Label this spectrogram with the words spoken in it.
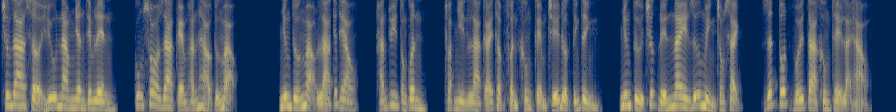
Trương gia sở hữu nam nhân thêm lên, cũng so ra kém hắn hảo tướng mạo. Nhưng tướng mạo là tiếp theo, hắn tuy toàn quân, thoạt nhìn là cái thập phần không kềm chế được tính tình, nhưng từ trước đến nay giữ mình trong sạch, rất tốt với ta không thể lại hảo.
